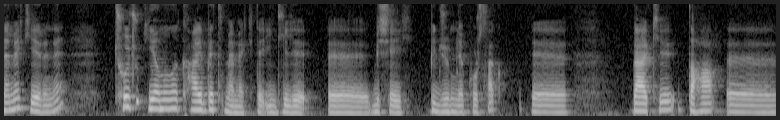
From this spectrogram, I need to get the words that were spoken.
demek yerine çocuk yanını kaybetmemekle ilgili e, bir şey, bir cümle kursak e, belki daha e,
